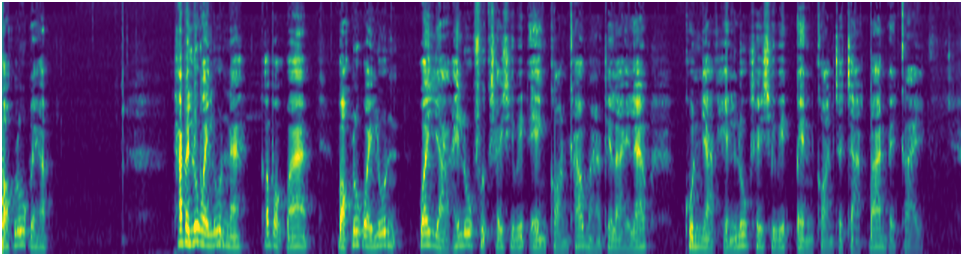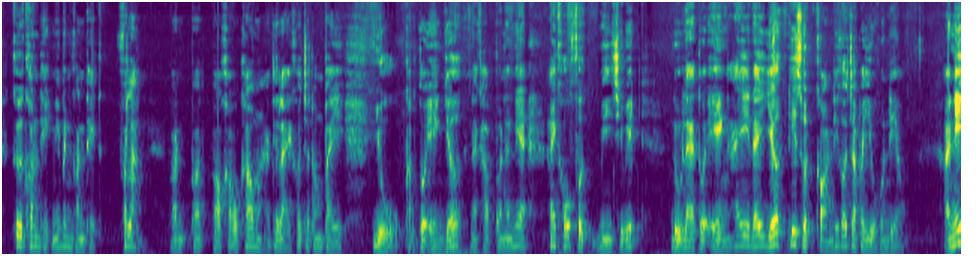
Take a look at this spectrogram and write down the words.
บอกลูกเลยครับ ถ้าเป็นลูกวัยรุ่นนะเขาบอกว่าบอกลูกวัยรุ่นว่าอยากให้ลูกฝึกใช้ชีวิตเองก่อนเข้ามหาวิทยาลัยแล้ว คุณอยากเห็นลูกใช้ชีวิตเป็นก่อนจะจากบ้านไปไกล คือคอนเทกต์นี้เป็นคอนเทกต์ฝรั่ง เพราะเพราะพอเขาเข้ามหาวิทยาลัยเขาจะต้องไปอยู่กับตัวเองเยอะนะครับ เพราะนั้นเนี่ยให้เขาฝึกมีชีวิตดูแลตัวเองให้ได้เยอะที่สุดก่อนที่เขาจะไปอยู่คนเดียว อันนี้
